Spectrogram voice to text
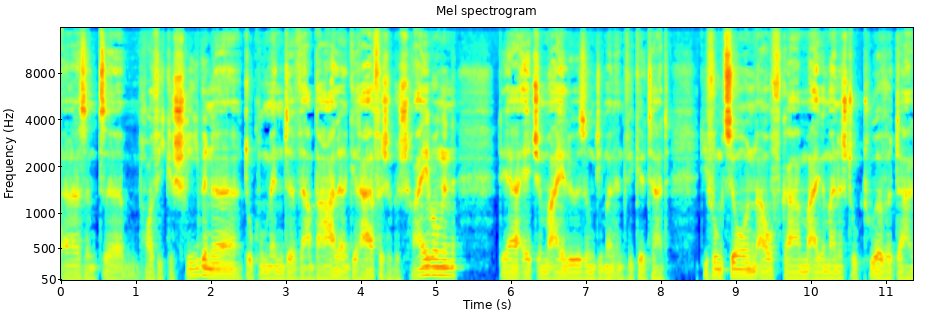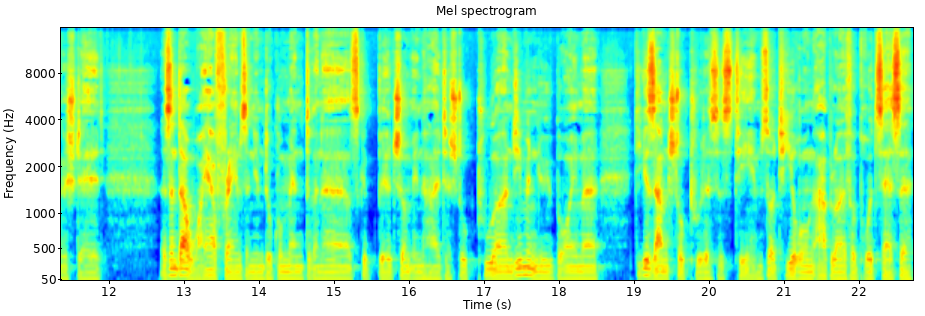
äh, sind äh, häufig geschriebene Dokumente, verbale, grafische Beschreibungen der HMI-Lösung, die man entwickelt hat. Die Funktionen, Aufgaben, allgemeine Struktur wird dargestellt. Es sind da Wireframes in dem Dokument drinne. Es gibt Bildschirminhalte, Strukturen, die Menübäume, die Gesamtstruktur des Systems, Sortierung, Abläufe, Prozesse,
